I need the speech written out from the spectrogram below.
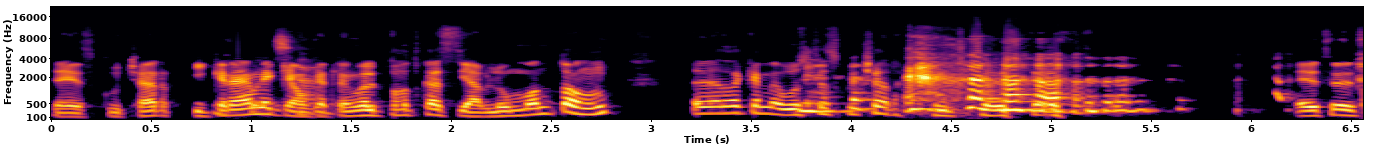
de escuchar. Y créanme que aunque tengo el podcast y hablo un montón, de verdad que me gusta escuchar. eso, es,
